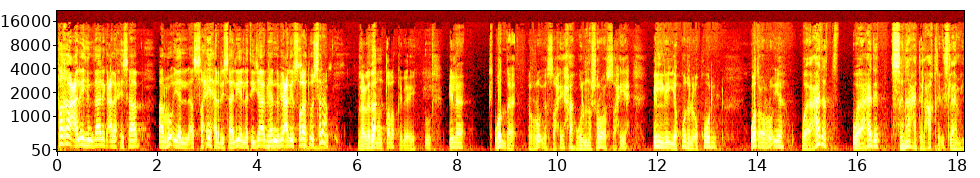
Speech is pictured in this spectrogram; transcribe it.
طغى عليهم ذلك على حساب الرؤية الصحيحة الرسالية التي جاء بها النبي عليه الصلاة والسلام لعل ف- ده منطلق إلى إيه؟ م. وضع الرؤية الصحيحة والمشروع الصحيح اللي يقود العقول وضع الرؤية واعاده وإعادة صناعة العقل الإسلامي.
